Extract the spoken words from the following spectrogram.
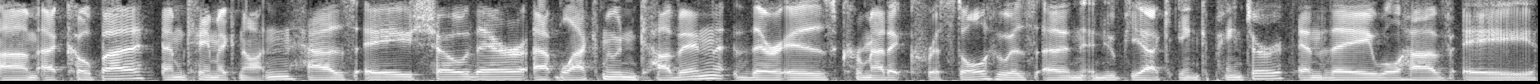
Um, at Coppa, MK McNaughton has a show there. At Black Moon Coven, there is Chromatic Crystal, who is an Inupiaq ink painter, and they will have a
